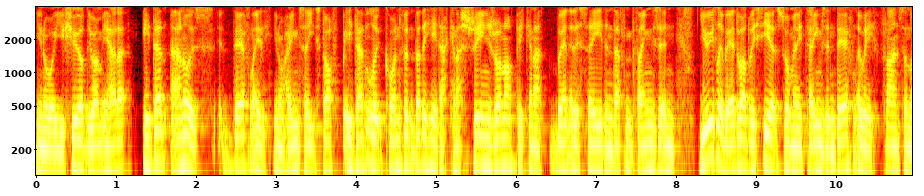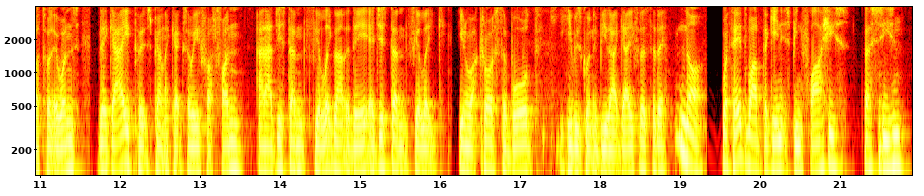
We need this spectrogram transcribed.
you know, are you sure? Do you want me to hit it? He didn't. I know it's definitely, you know, hindsight stuff, but he didn't look confident, did he? He had a kind of strange run up. He kind of went to the side and different things. And usually with Edouard, we see it so many times, and definitely with France under 21s, the guy puts penalty kicks away for fun. And I just didn't feel like that today. It just didn't feel like, you know, across the board, he was going to be that guy for us today. No, with Edouard again, it's been flashes this season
